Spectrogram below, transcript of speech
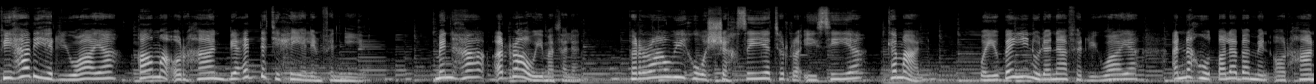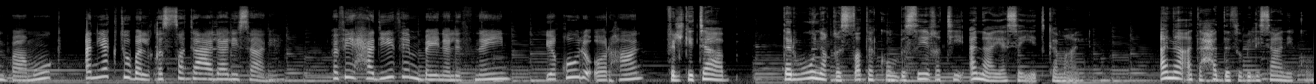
في هذه الرواية قام أورهان بعدة حيل فنية. منها الراوي مثلا. فالراوي هو الشخصية الرئيسية كمال. ويبين لنا في الرواية أنه طلب من أورهان باموك أن يكتب القصة على لسانه. ففي حديث بين الاثنين يقول أورهان في الكتاب تروون قصتكم بصيغتي أنا يا سيد كمال. أنا أتحدث بلسانكم.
